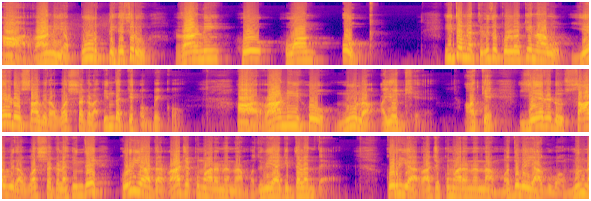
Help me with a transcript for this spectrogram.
ಆ ರಾಣಿಯ ಪೂರ್ತಿ ಹೆಸರು ರಾಣಿ ಹೋ ಹುವಾಂಗ್ ಓಕ್. ಇದನ್ನು ತಿಳಿದುಕೊಳ್ಳೋಕೆ ನಾವು ಎರಡು ಸಾವಿರ ವರ್ಷಗಳ ಹಿಂದಕ್ಕೆ ಹೋಗಬೇಕು. ಆ ರಾಣಿ ಹೋ ಮೂಲ ಅಯೋಧ್ಯೆ. ಆಕೆ ಎರಡು ಸಾವಿರ ವರ್ಷಗಳ ಹಿಂದೆ ಕೊರಿಯಾದ ರಾಜಕುಮಾರನನ್ನ ಮದುವೆಯಾಗಿದ್ದಳಂತೆ. ಕೊರಿಯಾ ರಾಜಕುಮಾರನನ್ನ ಮದುವೆಯಾಗುವ ಮುನ್ನ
